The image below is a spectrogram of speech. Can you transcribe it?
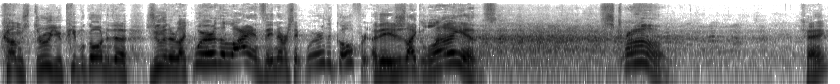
comes through you. People go into the zoo and they're like, where are the lions? They never say, where are the gophers? They're just like lions. strong. Okay?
